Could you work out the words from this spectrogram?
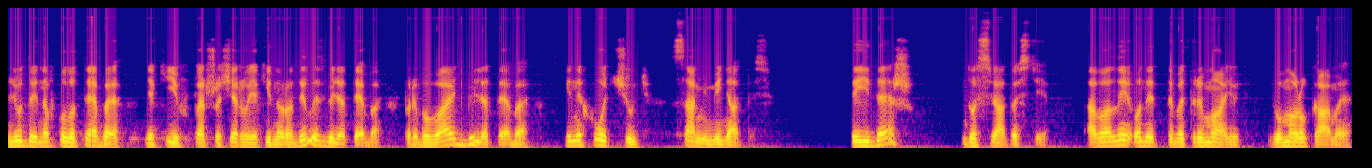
люди навколо тебе, які в першу чергу які народились біля тебе, перебувають біля тебе і не хочуть самі мінятись. Ти йдеш до святості, а вони, вони тебе тримають двома руками.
